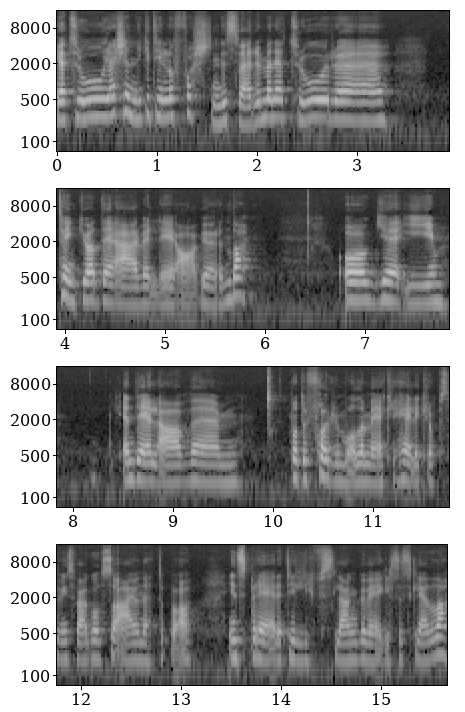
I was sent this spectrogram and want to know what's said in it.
Jeg tror, jeg kjenner ikke til noe forskning, dessverre, men jeg tror uh, tenker jo at det er veldig avgjørende, da. Og uh, i en del av um, måte, formålet med hele kroppsøvingsfaget også er jo nettopp å inspirere til livslang bevegelsesglede. Da.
